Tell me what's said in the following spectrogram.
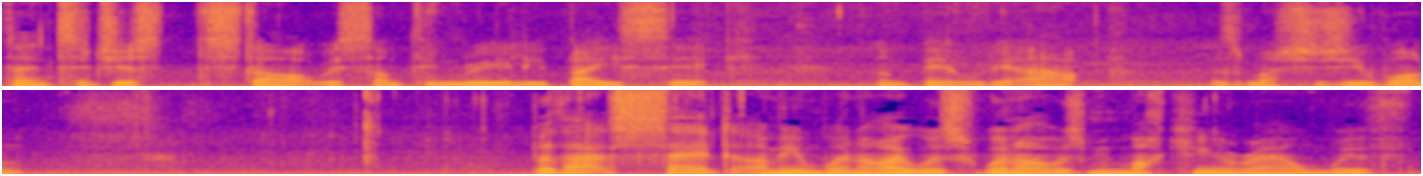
than to just start with something really basic and build it up as much as you want. But that said, I mean, when I was when I was mucking around with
